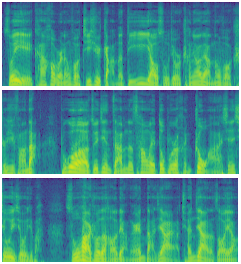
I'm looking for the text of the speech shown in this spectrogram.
所以看后边能否继续涨的第一要素就是成交量能否持续放大。不过最近咱们的仓位都不是很重啊，先休息休息吧。俗话说得好，两个人打架呀，全家的遭殃。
